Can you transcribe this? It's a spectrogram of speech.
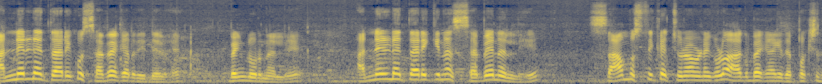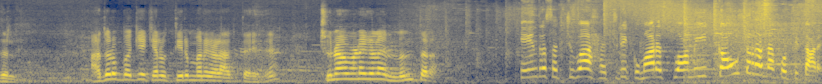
ಹನ್ನೆರಡನೇ ತಾರೀಕು ಸಭೆ ಕರೆದಿದ್ದೇವೆ ಬೆಂಗಳೂರಿನಲ್ಲಿ. ಹನ್ನೆರಡನೇ ತಾರೀಕಿನ ಸಭೆಯಲ್ಲಿ ಸಾಂಸ್ಥಿಕ ಚುನಾವಣೆಗಳು ಆಗಬೇಕಾಗಿದೆ ಪಕ್ಷದಲ್ಲಿ. ಅದರ ಬಗ್ಗೆ ಕೆಲವು ತೀರ್ಮಾನಗಳಾಗ್ತಾ ಇದೆ. ಚುನಾವಣೆಗಳ ನಂತರ. ಕೇಂದ್ರ ಸಚಿವ ಎಚ್ ಡಿ ಕುಮಾರಸ್ವಾಮಿ ಕೌಂಟರ್ ಅನ್ನ ಕೊಟ್ಟಿದ್ದಾರೆ.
